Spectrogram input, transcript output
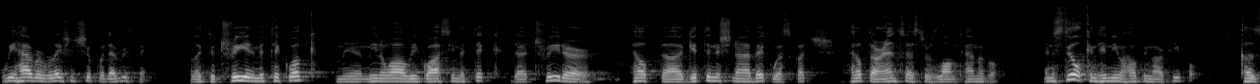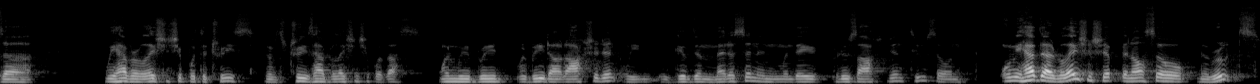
we have a relationship with everything. Like the tree in Mitikwak, Minawa Wigwasi Mitik, that tree there helped uh, get the Anishinaabe helped our ancestors a long time ago, and still continue helping our people because uh, we have a relationship with the trees. The trees have relationship with us. When we breathe, we breathe out oxygen. We give them medicine, and when they produce oxygen too. So, when we have that relationship, and also the roots,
